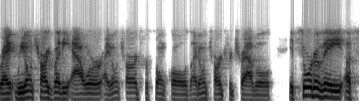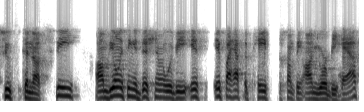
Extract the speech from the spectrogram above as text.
right? We don't charge by the hour. I don't charge for phone calls. I don't charge for travel. It's sort of a, a soup to nuts fee. Um, the only thing additional would be if if I have to pay for something on your behalf,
